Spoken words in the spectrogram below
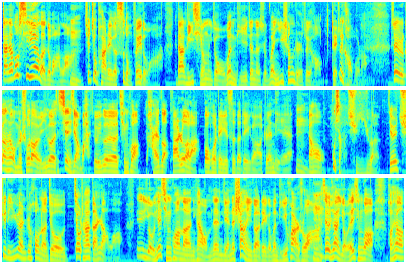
大家都歇了就完了？嗯。其实就怕这个似懂非懂啊，给大家离情有问题，真的是问医生这是最好对最靠谱的。这是刚才我们说到有一个现象吧，有一个情况，孩子发热了，包括这一次的这个支原体，嗯，然后不想去医院，因为去了医院之后呢，就交叉感染了。呃有些情况呢，你看我们再连着上一个这个问题一块儿说啊，嗯就像有些情况好像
